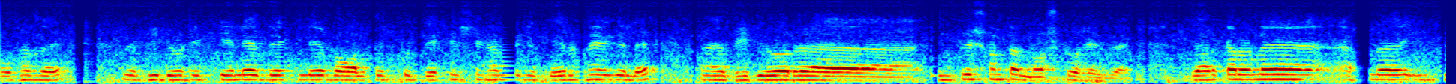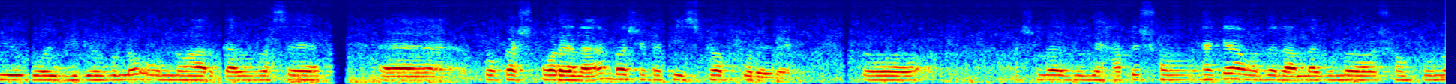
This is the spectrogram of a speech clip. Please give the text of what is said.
বোঝা যায় যে ভিডিওটি টেনে দেখলে বা অল্প একটু দেখে সেখান থেকে বের হয়ে গেলে ভিডিওর ইমপ্রেশনটা নষ্ট হয়ে যায়। যার কারণে আসলে ইউটিউব ওই ভিডিওগুলো অন্য আর কারোর কাছে প্রকাশ করে না বা সেটাকে স্টপ করে দেয়। তো আসলে যদি হাতে সময় থাকে আমাদের রান্নাগুলো সম্পূর্ণ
